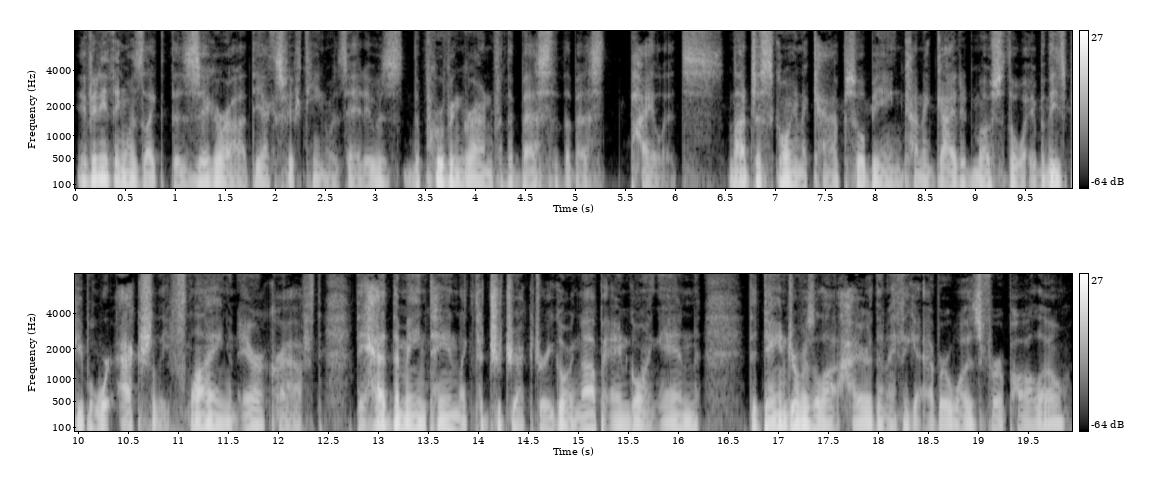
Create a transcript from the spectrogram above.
If anything was like the ziggurat, the X 15 was it. It was the proving ground for the best of the best pilots. Not just going in a capsule being kind of guided most of the way, but these people were actually flying an aircraft. They had to maintain like the trajectory going up and going in. The danger was a lot higher than I think it ever was for Apollo.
